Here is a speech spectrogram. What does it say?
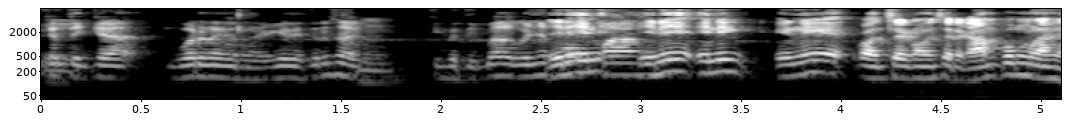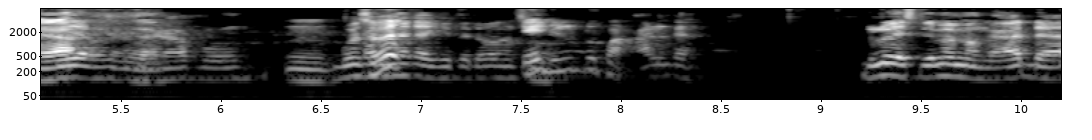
ketika gue denger reggae terus Hmm. tiba-tiba lagunya ini ini popang. ini ini ini konser-konser kampung lah ya. Iya konser Ya. kampung. Hmm. Gue sebenarnya kayak gitu doang Kayak sih. dulu belum ada dah. Dulu SD memang nggak ada.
